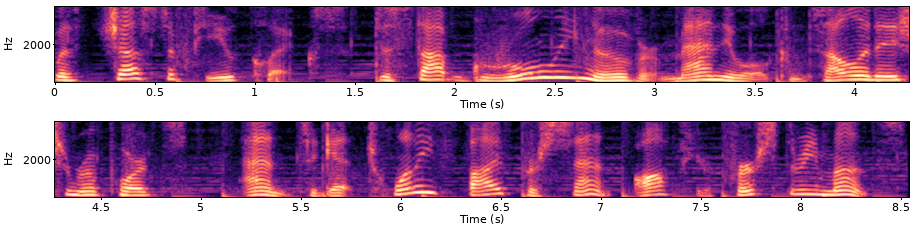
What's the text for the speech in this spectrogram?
with just a few clicks. To stop grueling over manual consolidation reports, and to get 25% off your first three months,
